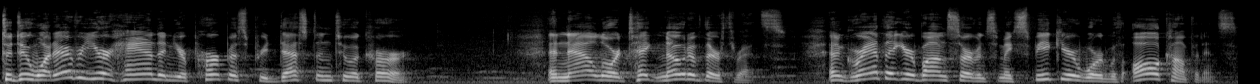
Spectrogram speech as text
to do whatever your hand and your purpose predestined to occur. And now, Lord, take note of their threats, and grant that your bondservants may speak your word with all confidence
